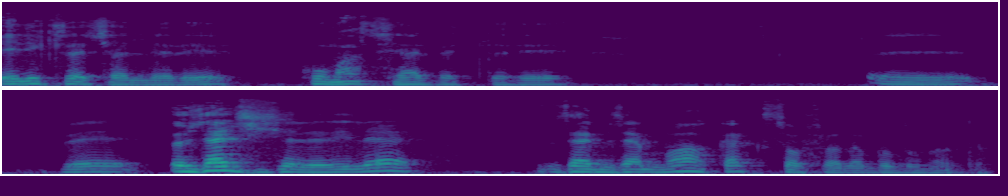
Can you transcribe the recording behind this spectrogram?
erik reçelleri, humas şerbetleri e, ve özel şişeleriyle zemzem muhakkak sofrada bulunurdu.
